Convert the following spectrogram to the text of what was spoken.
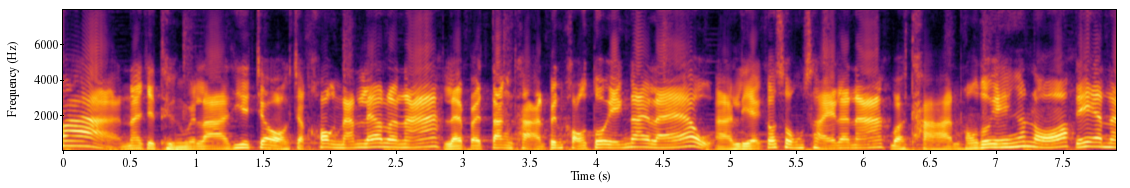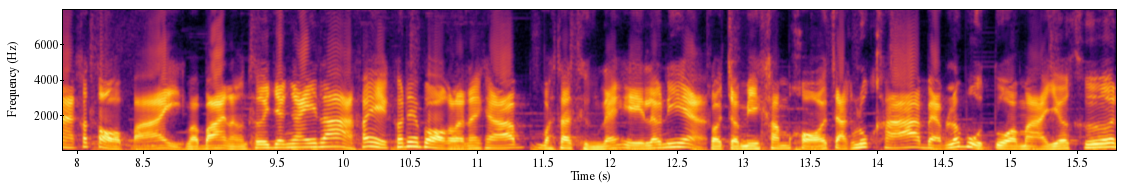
ว่าน่าจะถึงเวลาที่จะออกจากห้องนั้นแล้วล้วนะ และไปตั้งฐานเป็นของตัวเองได้แล้วอาเรียก็สงสัยแล้วนะว่าฐานของตัวเองงั้นหรอเจนาก็ตอบไปมาบ้านของเธอยังไงล่ะพระเอกก็ได้บอกแล้วนะครับว่าถ้าถึงแรงเอแล้วเนี่ยก็จะมีคำขอจากลูกค้าแบบระบุตัวมาเยอะขึ้น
